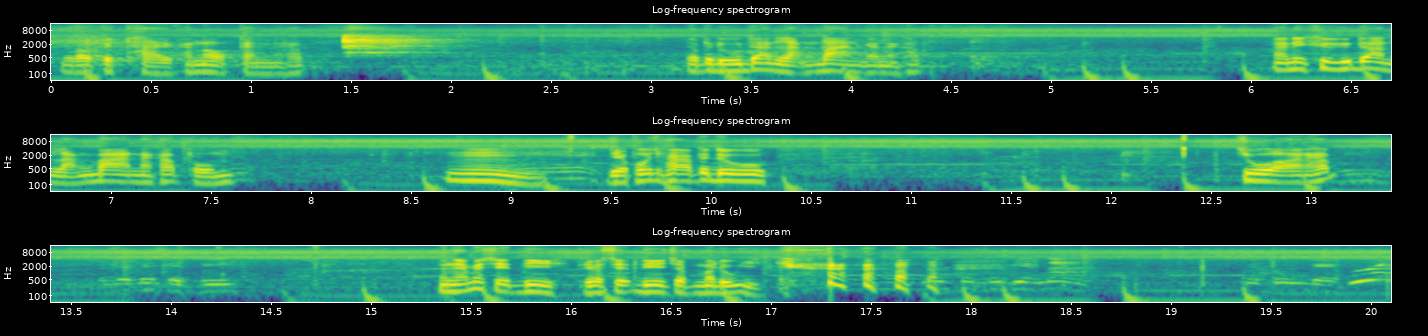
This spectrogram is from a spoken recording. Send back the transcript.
เดี๋ยวเราไปถ่ายข้างนอกกันนะครับเดี๋ยวไปดูด้านหลังบ้านกันนะครับ อันนี้คือด้านหลังบ้านนะครับ ผม อืม เดี๋ยวผมจะพาไปดู จัวนะครับมันจะไม่เสร็จดี มันยังไม่เสร็จดี เดี๋ยวเสร็จดีจะมาดูอีก เป็นระเบียงหน้าเป็นตรงแบบอุ้ย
